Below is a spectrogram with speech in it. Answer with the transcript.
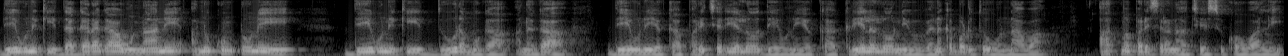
దేవునికి దగ్గరగా ఉన్నానే అనుకుంటూనే దేవునికి దూరముగా అనగా దేవుని యొక్క పరిచర్యలో దేవుని యొక్క క్రియలలో నీవు వెనకబడుతూ ఉన్నావా? ఆత్మ పరిశీలన చేసుకోవాలి.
